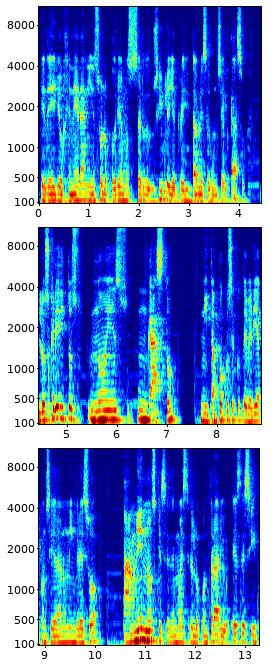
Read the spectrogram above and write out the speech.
que de ello generan y eso lo podríamos hacer deducible y acreditable según sea el caso. Los créditos no es un gasto ni tampoco se debería considerar un ingreso a menos que se demuestre lo contrario, es decir,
